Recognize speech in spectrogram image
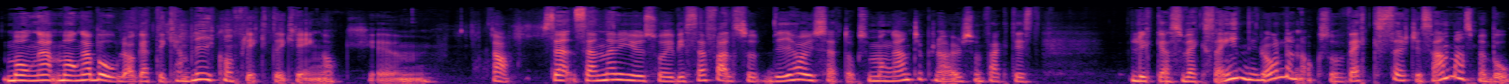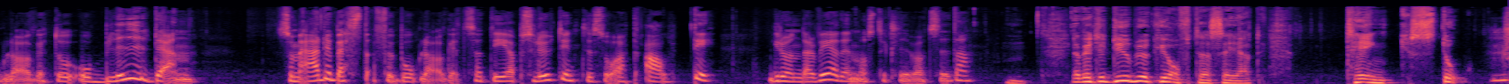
många, många bolag att det kan bli konflikter kring. Och, um, ja, sen, sen är det ju så i vissa fall så vi har ju sett också många entreprenörer som faktiskt lyckas växa in i rollen också, växer tillsammans med bolaget och, och blir den som är det bästa för bolaget. Så det är absolut inte så att alltid grundar måste kliva åt sidan. Mm. Jag vet att du brukar ju ofta säga att tänk stort. Mm.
